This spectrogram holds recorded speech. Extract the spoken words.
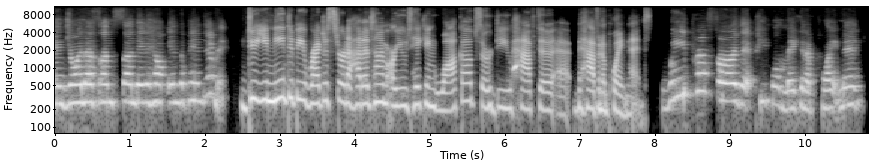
and join us on Sunday to help in the pandemic. Do you need to be registered ahead of time? Are you taking walk ups or do you have to uh, have an appointment? We prefer that people make an appointment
